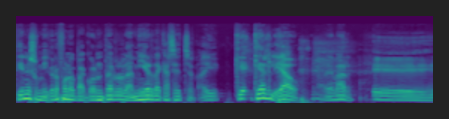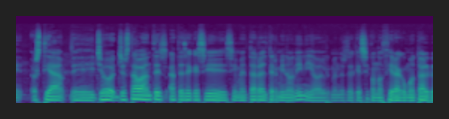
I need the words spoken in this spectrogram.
tienes un micrófono para contarnos la mierda que has hecho. Ahí. ¿Qué, qué has liado? Además. Eh, hostia, eh, yo, yo estaba antes, antes de que se, inventara el término nini, o al menos de que se conociera como tal,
